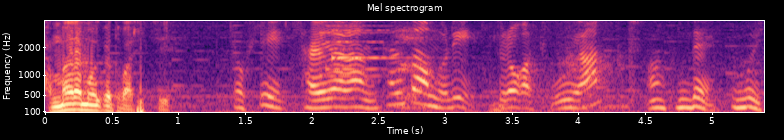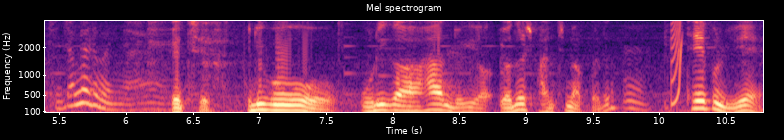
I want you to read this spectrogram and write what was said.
밥 말아 먹으니까 더 맛있지. 역시 달달한 탄수화물이 들어가 줘야. 아 근데 국물이 진짜 매력 있네. 그렇지. 그리고 우리가 한 여기 8시 반쯤에 왔거든? 응. 테이블 위에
